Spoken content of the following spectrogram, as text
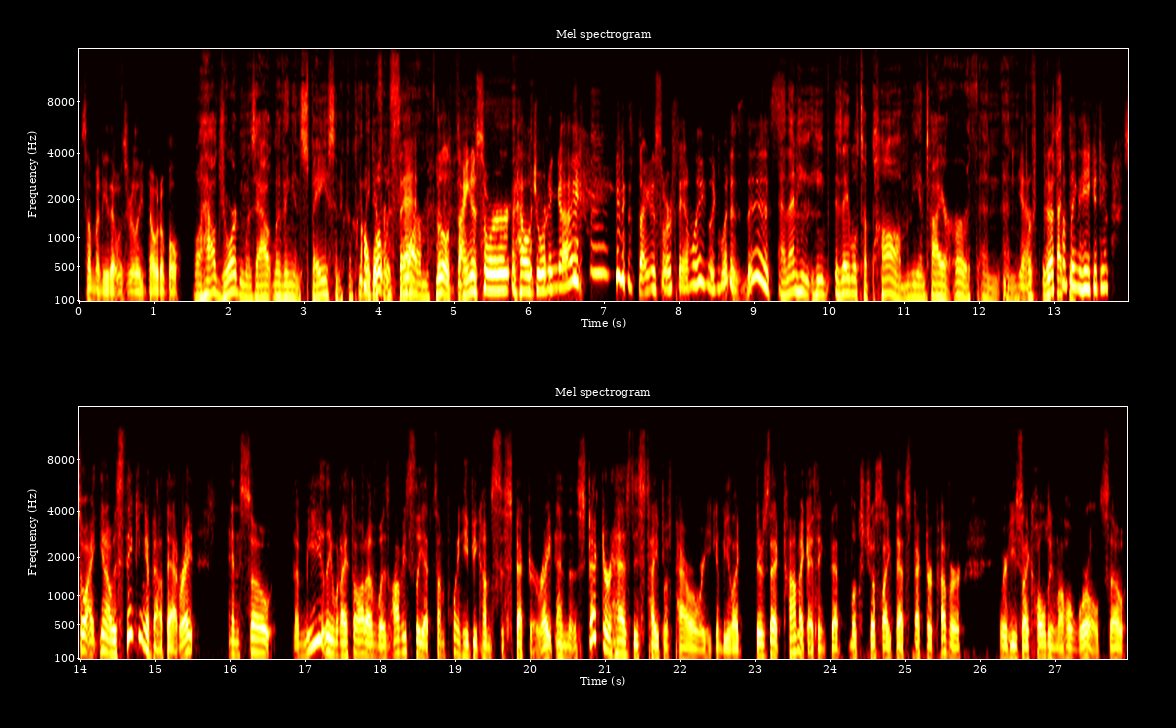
somebody that was really notable. Well, Hal Jordan was out living in space in a completely Oh, different what was form. that? Little dinosaur Hal Jordan guy in his dinosaur family. Like, what is this? And then he he is able to palm the entire Earth and and yeah, per- is that protect it. something that he could do? So I, you know, I was thinking about that, right? And so immediately what I thought of was obviously at some point he becomes the Spectre, right? And the Spectre has this type of power where he can be like, there's that comic I think that looks just like that Spectre cover, where he's like holding the whole world. So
